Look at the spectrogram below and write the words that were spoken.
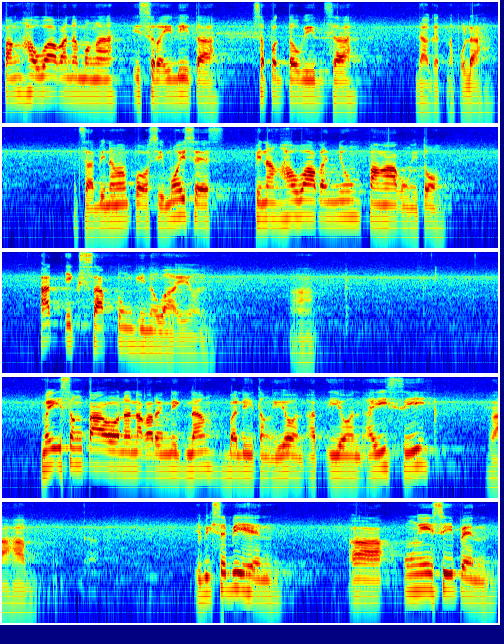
panghawakan ng mga Israelita sa pagtawid sa dagat na pula. At sabi naman po si Moises, pinanghawakan yung pangakong ito. At eksaktong ginawa iyon. Ah, may isang tao na nakarinig ng balitang iyon at iyon ay si Rahab. Ibig sabihin, uh, kung iisipin,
